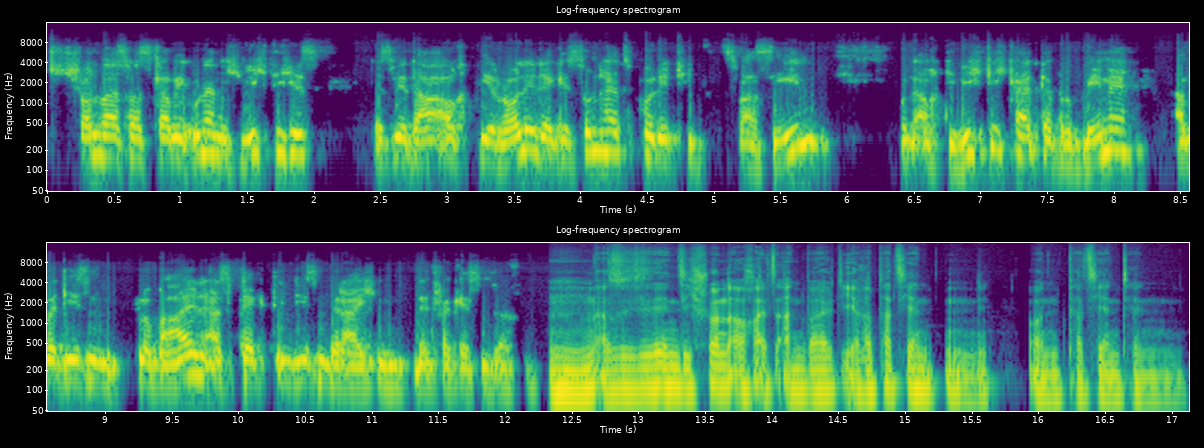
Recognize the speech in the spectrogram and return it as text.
schon was, was, glaube ich, unheimlich wichtig ist, dass wir da auch die Rolle der Gesundheitspolitik zwar sehen und auch die Wichtigkeit der Probleme, aber diesen globalen Aspekt in diesen Bereichen nicht vergessen dürfen. Mhm, also Sie sehen sich schon auch als Anwalt Ihrer Patienten und Patientinnen.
